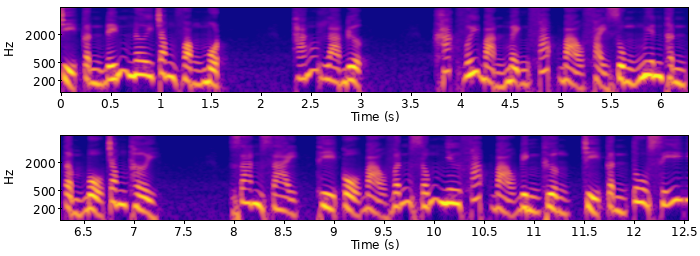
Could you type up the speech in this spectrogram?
chỉ cần đến nơi trong vòng một tháng là được. Khác với bản mệnh pháp bảo phải dùng nguyên thần tẩm bổ trong thời. Gian dài thì cổ bảo vẫn giống như pháp bảo bình thường chỉ cần tu sĩ.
